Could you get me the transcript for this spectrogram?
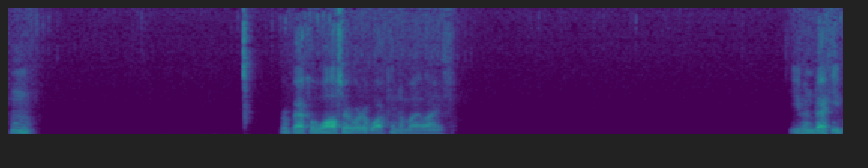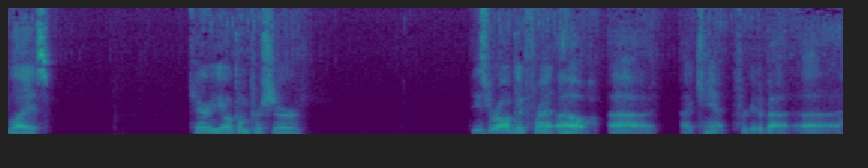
Hmm. Rebecca Walter were to walk into my life. Even Becky Blaze. Carrie Yoakum for sure. These were all good friends. Oh, uh, I can't forget about uh,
